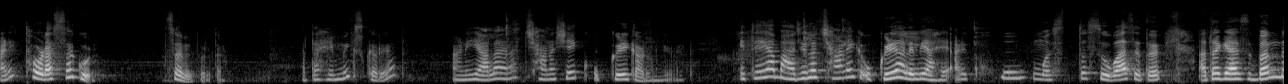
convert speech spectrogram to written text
आणि थोडासा गूळ चवीपुरतं. आता हे मिक्स करूयात. आणि याला आहे ना छान अशी एक उकळी काढून घेऊयात. इथे या भाजीला छान एक उकळी आलेली आहे आणि खूप मस्त सुवास येतो आता गॅस बंद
